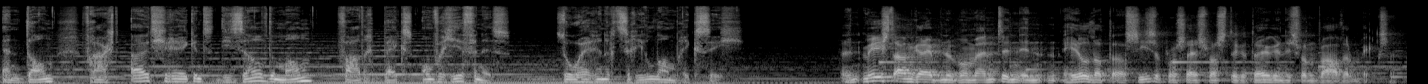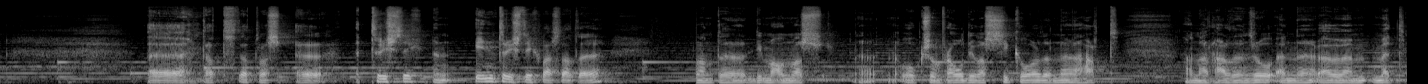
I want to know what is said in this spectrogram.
En dan vraagt uitgerekend diezelfde man, vader Bex, om vergiffenis. Zo herinnert Cyril Lambrix zich. Het meest aangrijpende moment in, in heel dat assiseproces was de getuigenis van vader Bex. Uh, dat, dat was uh, triestig en intristig was dat. Hè. Want uh, die man was, ook zijn vrouw die was ziek geworden, hart aan haar hart en zo. En we hebben hem met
